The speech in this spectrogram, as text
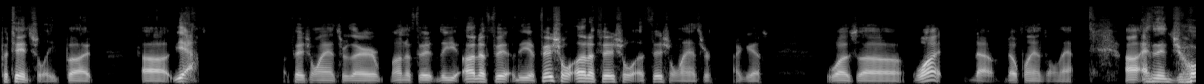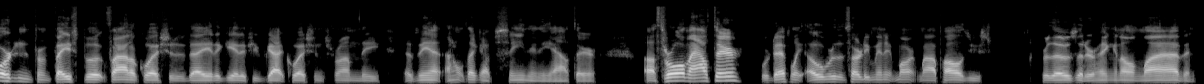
potentially but uh, yeah. Official answer there Unoffi- the unoffi- the official unofficial official answer i guess was uh what? No no plans on that. Uh, and then jordan from facebook final question today. And again if you've got questions from the event i don't think i've seen any out there. Uh, throw them out there. We're definitely over the 30 minute mark. My apologies for those that are hanging on live and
